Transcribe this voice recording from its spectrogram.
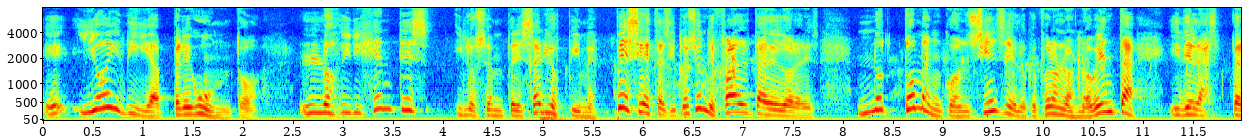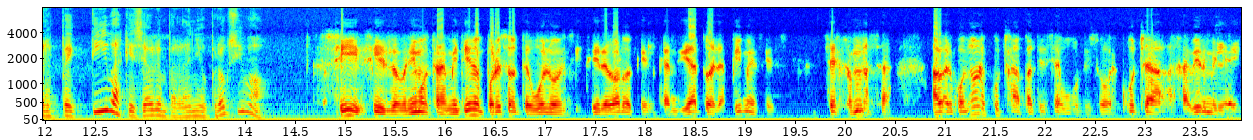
eh, y hoy día pregunto, los dirigentes y los empresarios pymes, pese a esta situación de falta de dólares, ¿no toman conciencia de lo que fueron los 90 y de las perspectivas que se abren para el año próximo? Sí, sí, lo venimos transmitiendo, por eso te vuelvo a insistir, Eduardo, que el candidato de las pymes es Sergio Massa a ver, cuando uno escucha a Patricia Burris o escucha a Javier Milei,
